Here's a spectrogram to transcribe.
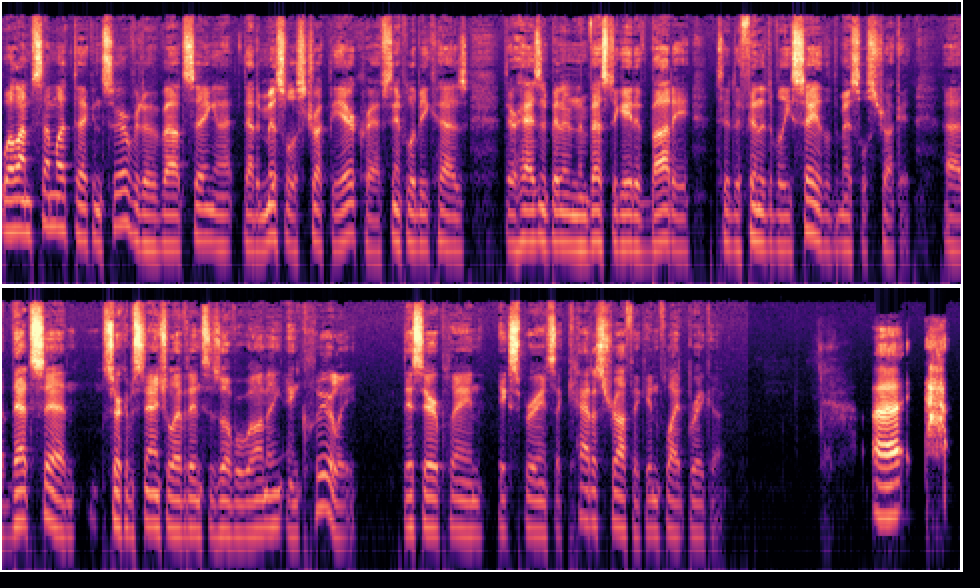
Well, I'm somewhat uh, conservative about saying that, that a missile has struck the aircraft simply because there hasn't been an investigative body to definitively say that the missile struck it. Uh, that said, circumstantial evidence is overwhelming, and clearly, this airplane experienced a catastrophic in flight breakup. Uh,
